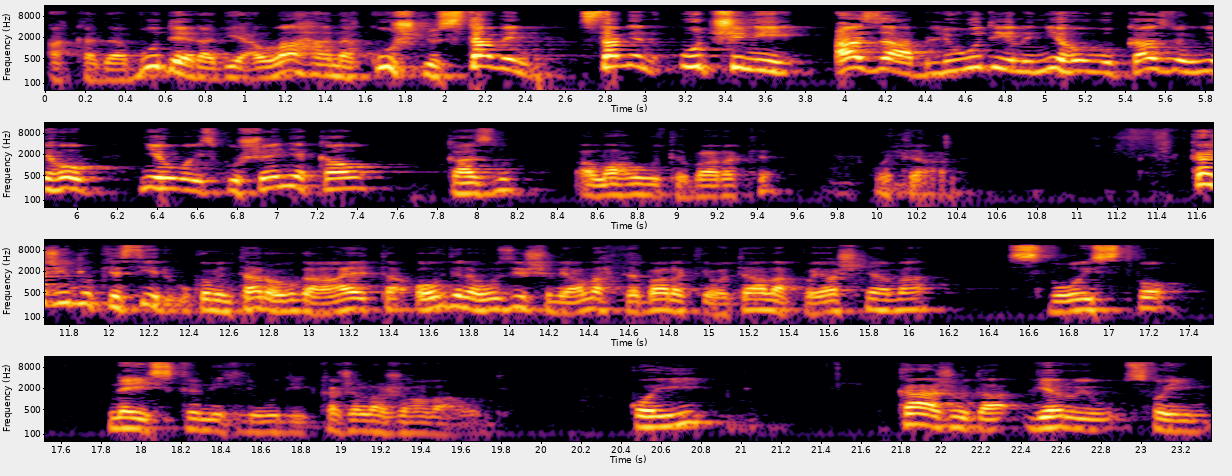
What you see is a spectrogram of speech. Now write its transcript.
a kada bude radi Allaha na kušnju stavljen, stavljen učini azab ljudi ili njihovu kaznu ili njihov, njihovo iskušenje kao kaznu Allahovu te barake o teala. Kaže Ibn Kesir u komentaru ovoga ajeta ovdje na uzvišeni Allah te barake o teala pojašnjava svojstvo neiskrenih ljudi, kaže lažova ovdje, koji kažu da vjeruju svojim,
